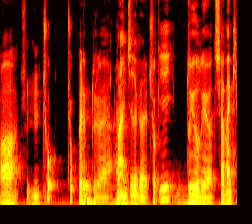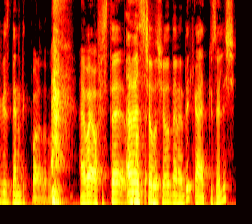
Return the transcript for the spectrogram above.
Aa, Hı çok. Çok garip duruyor ya. Hani Bence de garip. çok iyi duyuluyor dışarıdan ki biz denedik bu arada bunu. hani bayağı ofiste Evet. nasıl çalışıyor denedik. Gayet güzel iş.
